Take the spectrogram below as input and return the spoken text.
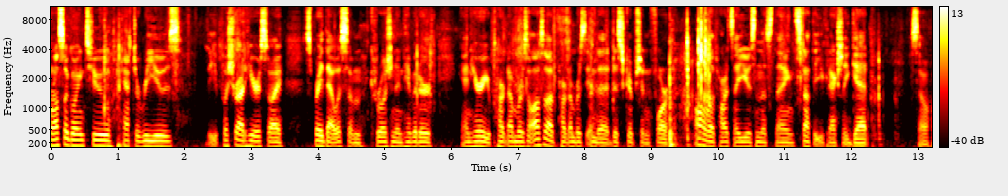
we're also going to have to reuse the push rod here. So I sprayed that with some corrosion inhibitor. And here are your part numbers. I'll also have part numbers in the description for all the parts I use in this thing, stuff that you can actually get. So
